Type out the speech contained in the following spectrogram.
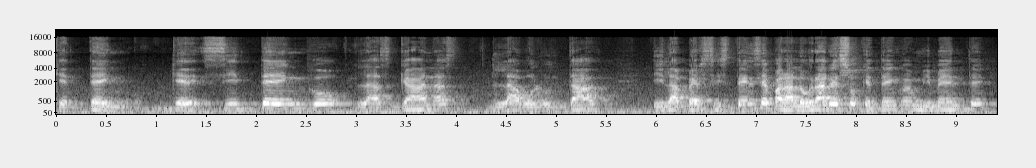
que tengo, que sí tengo las ganas, la voluntad y la persistencia para lograr eso que tengo en mi mente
